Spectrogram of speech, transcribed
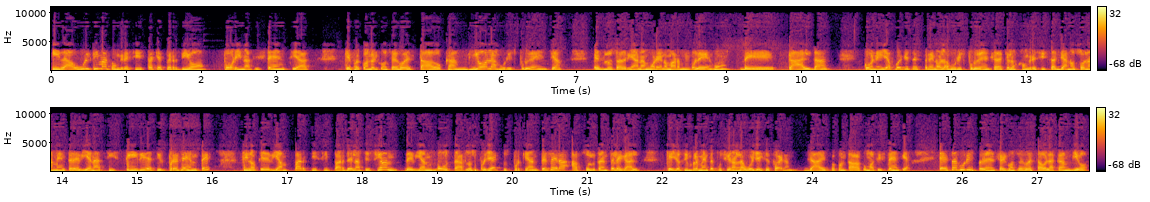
Y la última congresista que perdió por inasistencias, que fue cuando el Consejo de Estado cambió la jurisprudencia, es Luz Adriana Moreno Marmolejo de Caldas. Con ella fue que se estrenó la jurisprudencia de que los congresistas ya no solamente debían asistir y decir presente, sino que debían participar de la sesión, debían votar los proyectos, porque antes era absolutamente legal que ellos simplemente pusieran la huella y se fueran. Ya eso contaba como asistencia. Esa jurisprudencia el Consejo de Estado la cambió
